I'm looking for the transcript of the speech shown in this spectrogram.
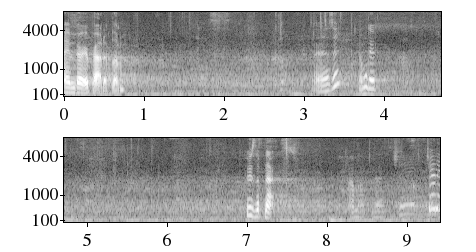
I'm very proud of them. That's it. I'm good. Who's up next? I'm up next. Jenny.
